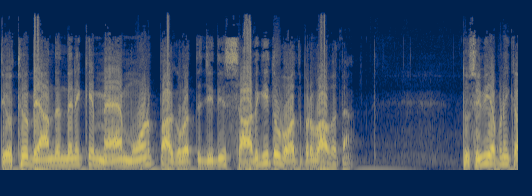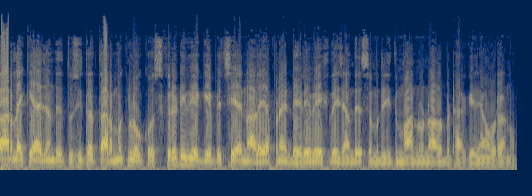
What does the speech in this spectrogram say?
ਤੇ ਉੱਥੇ ਉਹ ਬਿਆਨ ਦਿੰਦੇ ਨੇ ਕਿ ਮੈਂ ਮੋਹਨ ਭਾਗਵਤ ਜੀ ਦੀ ਸਾਦਗੀ ਤੋਂ ਬਹੁਤ ਪ੍ਰਭਾਵਿਤ ਹਾਂ। ਤੁਸੀਂ ਵੀ ਆਪਣੀ ਕਾਰ ਲੈ ਕੇ ਆ ਜਾਂਦੇ, ਤੁਸੀਂ ਤਾਂ ਧਾਰਮਿਕ ਲੋਕ ਹੋ ਸਿਕਿਉਰਿਟੀ ਵੀ ਅੱਗੇ ਪਿੱਛੇ ਹੈ, ਨਾਲੇ ਆਪਣੇ ਡੇਰੇ ਵੇਖਦੇ ਜਾਂਦੇ, ਸਮਰੀਤ ਮਾਨ ਨੂੰ ਨਾਲ ਬਿਠਾ ਕੇ ਜਾਂ ਹੋਰਾਂ ਨੂੰ।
